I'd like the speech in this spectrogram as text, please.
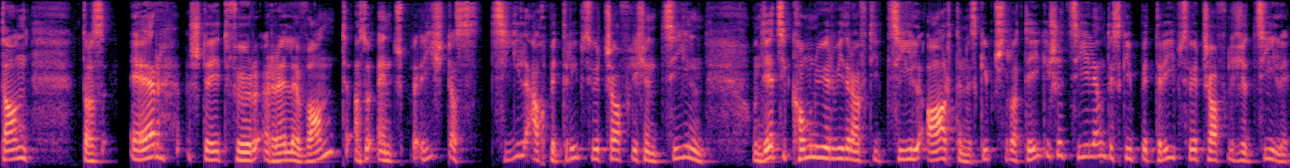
Dann das R steht für relevant, also entspricht das Ziel auch betriebswirtschaftlichen Zielen. Und jetzt kommen wir wieder auf die Zielarten. Es gibt strategische Ziele und es gibt betriebswirtschaftliche Ziele.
